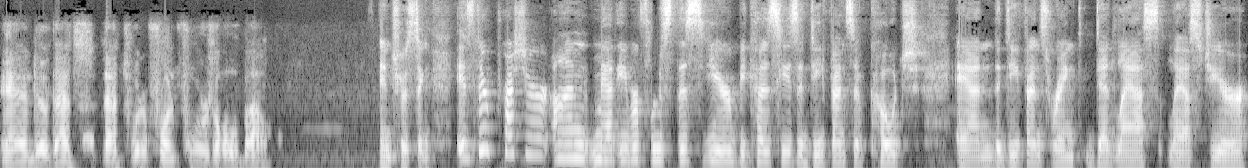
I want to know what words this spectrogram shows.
and uh, that's that's what a front four is all about. Interesting. Is there pressure on Matt Eberflus this year because he's a defensive coach and the defense ranked dead last last year?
